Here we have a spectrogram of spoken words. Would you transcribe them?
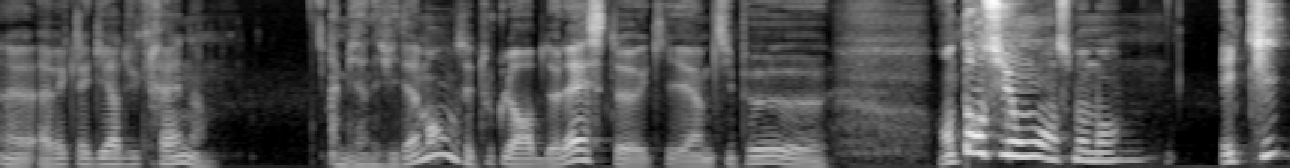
euh, avec la guerre d'Ukraine? Bien évidemment, c'est toute l'Europe de l'Est euh, qui est un petit peu euh, en tension en ce moment. Et qui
